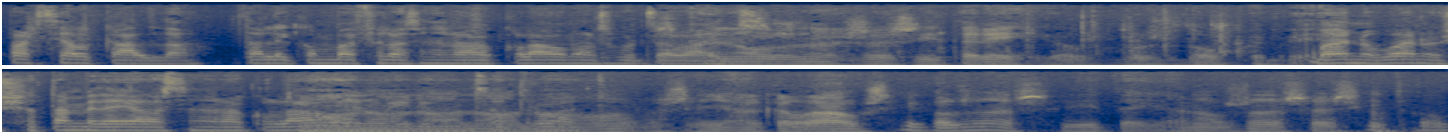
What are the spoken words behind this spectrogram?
per ser alcalde, tal com va fer la senyora Colau amb els vots de Valls. no els necessitaré, els vots del PP. Bueno, bueno, això també deia la senyora Colau. no, i no, mira no, no, trobat. no, la senyora Colau sí que els necessita, jo no els necessito.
